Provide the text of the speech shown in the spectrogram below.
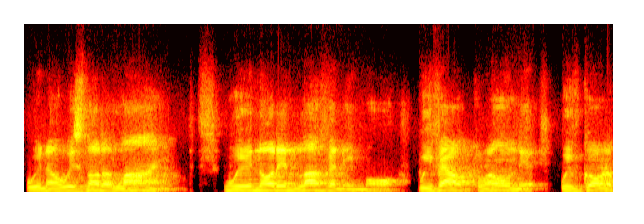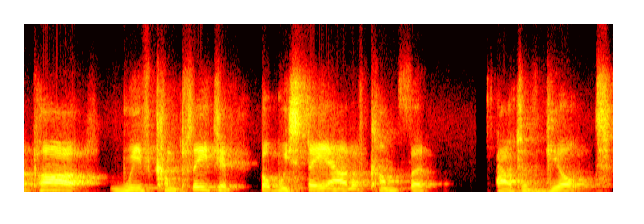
We know is not aligned. We're not in love anymore. We've outgrown it. We've grown apart. We've completed, but we stay out of comfort, out of guilt,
